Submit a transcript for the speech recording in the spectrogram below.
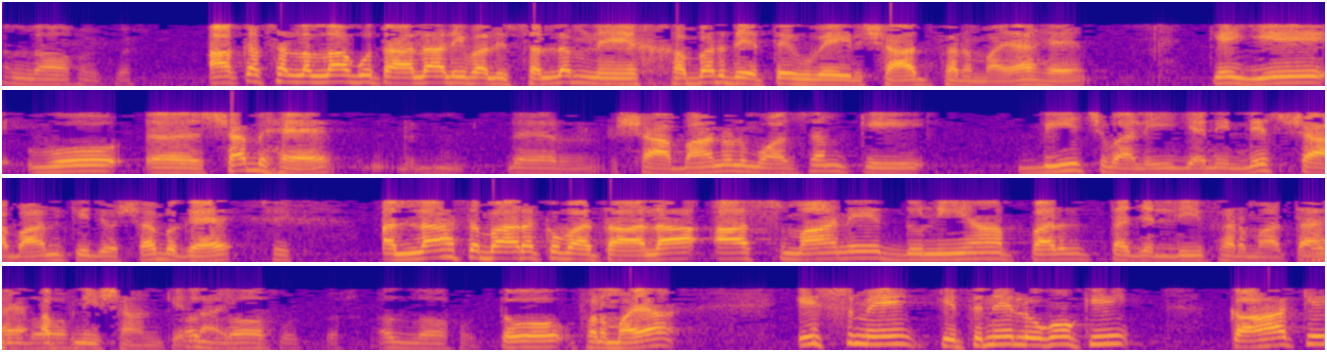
اللہ آقا صلی اللہ تعالی علیہ وسلم نے خبر دیتے ہوئے ارشاد فرمایا ہے کہ یہ وہ شب ہے شابان المعظم کی بیچ والی یعنی نصف شابان کی جو شب گئے اللہ تبارک و تعالی آسمان دنیا پر تجلی فرماتا ہے اپنی شان کے اللہ اللہ تو فرمایا اس میں کتنے لوگوں کی؟ کہا کہ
